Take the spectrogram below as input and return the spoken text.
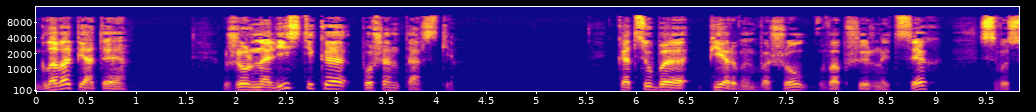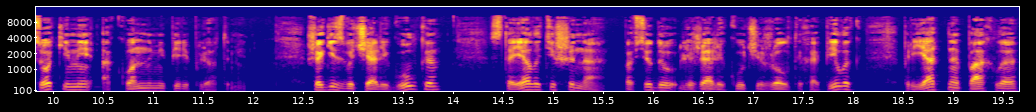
Глава пятая. Журналистика по-шантарски. Кацуба первым вошел в обширный цех с высокими оконными переплетами. Шаги звучали гулко, стояла тишина, повсюду лежали кучи желтых опилок, приятно пахло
